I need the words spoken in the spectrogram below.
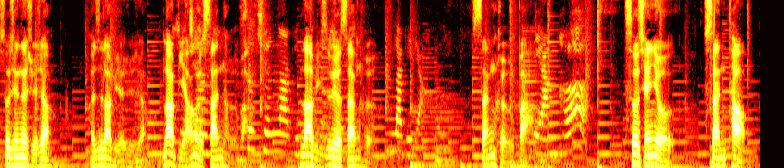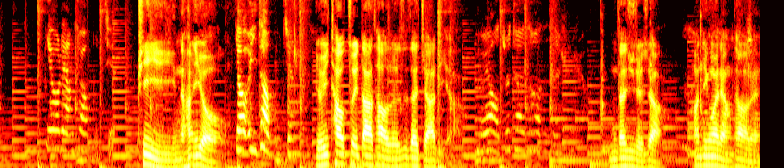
色铅在学校，还是蜡笔在学校？蜡笔好像有三盒吧。色铅蜡笔。蜡笔是不是有三盒？蜡笔两盒。三盒吧。两盒。色铅有三套。有两套不见。屁，哪有？有一套不见。有一套最大套的是在家里啊。你带去学校。啊，另外两套嘞？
